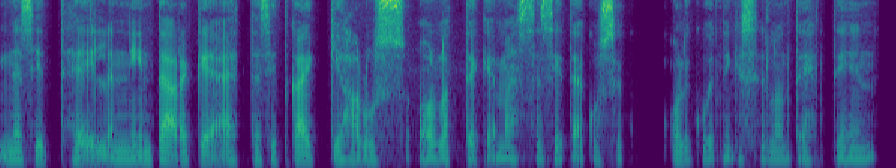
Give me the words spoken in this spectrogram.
ne sitten heille niin tärkeä, että sitten kaikki halus olla tekemässä sitä, kun se oli kuitenkin silloin tehtiin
